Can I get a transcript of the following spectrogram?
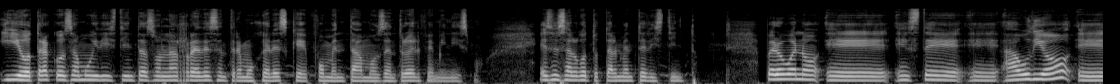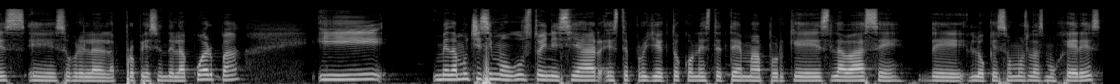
y otra cosa muy distinta son las redes entre mujeres que fomentamos dentro del feminismo. Eso es algo totalmente distinto. Pero bueno, eh, este eh, audio es eh, sobre la, apropiación de la cuerpa y me da muchísimo gusto iniciar este proyecto con este tema porque es la base de lo que somos las mujeres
